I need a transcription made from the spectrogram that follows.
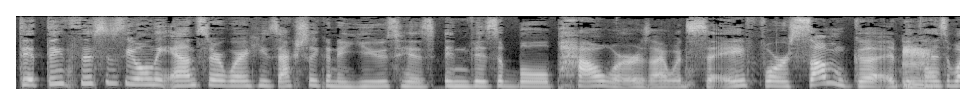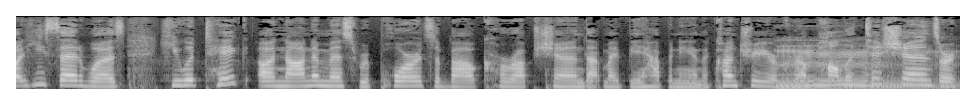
th- think this is the only answer where he's actually going to use his invisible powers, I would say, for some good. Mm. Because what he said was he would take anonymous reports about corruption that might be happening in the country or corrupt mm. politicians or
